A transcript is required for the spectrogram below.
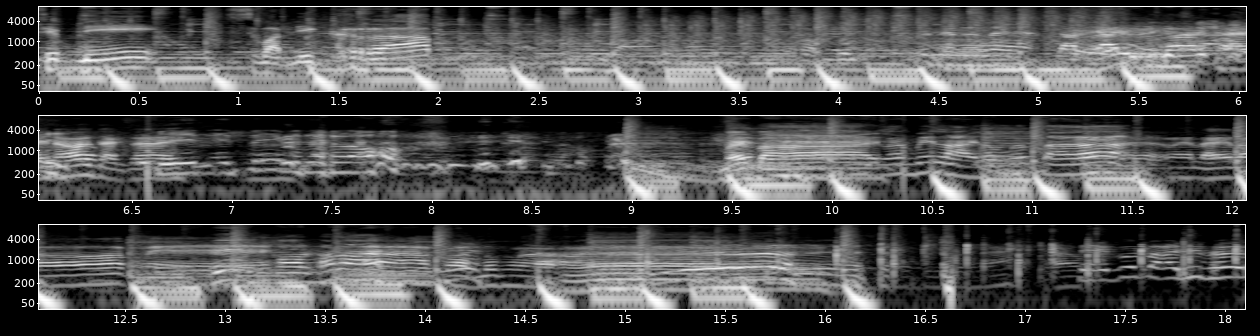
ทริปนี้สวัสดีครับ จากใจจากใจเนาะจากใจบ๊ายบายแล้วไม่ไหลหรอกน้ำตาไม่ไรหรอกแหมพี่กอดเขาหน่อยกอดลงมาอ่าเสกก้นบายพี่เพิ่ง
